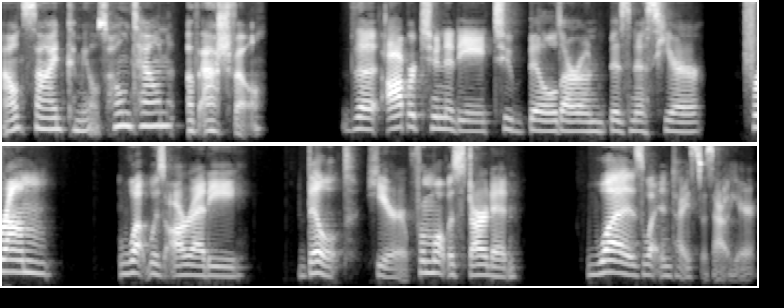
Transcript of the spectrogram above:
outside Camille's hometown of Asheville. The opportunity to build our own business here from what was already built here, from what was started, was what enticed us out here.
